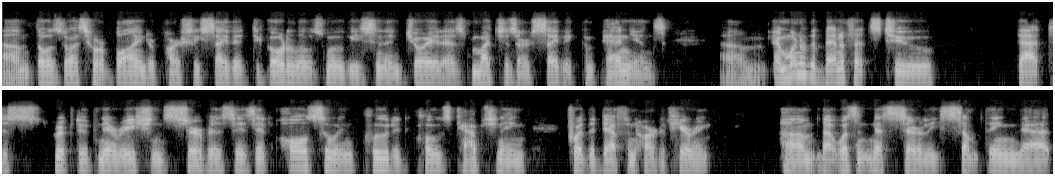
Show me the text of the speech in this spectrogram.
um, those of us who are blind or partially sighted to go to those movies and enjoy it as much as our sighted companions. Um, and one of the benefits to that descriptive narration service is it also included closed captioning for the deaf and hard of hearing. Um, that wasn't necessarily something that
